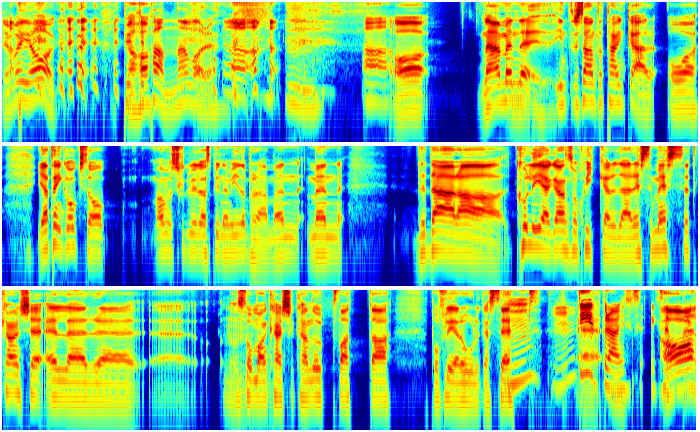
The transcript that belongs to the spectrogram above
Det var jag. Pyttipanna var det. Ja. Mm. Ja. Ja, nej men Mm. eh, intressanta tankar. Och jag tänker också, man skulle vilja spinna vidare på det här, men, men det där uh, kollegan som skickar det där smset kanske, eller eh, Mm. som man kanske kan uppfatta på flera olika sätt. Mm. Mm. Det är ett bra ex- exempel. Ja,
